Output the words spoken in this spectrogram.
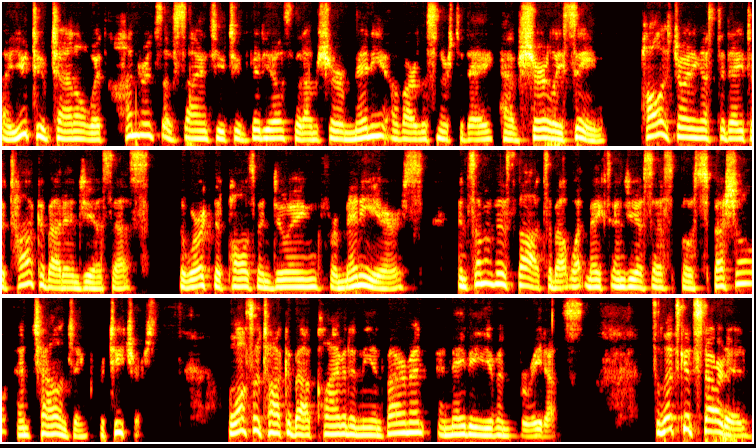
a YouTube channel with hundreds of science YouTube videos that I'm sure many of our listeners today have surely seen. Paul is joining us today to talk about NGSS, the work that Paul's been doing for many years, and some of his thoughts about what makes NGSS both special and challenging for teachers. We'll also talk about climate and the environment and maybe even burritos. So let's get started.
